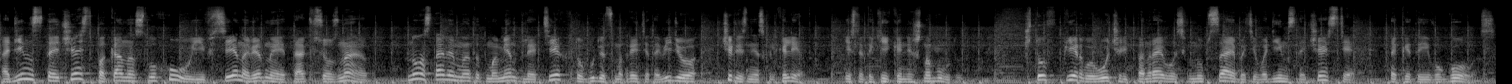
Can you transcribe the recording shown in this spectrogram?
Одиннадцатая часть пока на слуху, и все, наверное, и так все знают. Но оставим этот момент для тех, кто будет смотреть это видео через несколько лет. Если такие, конечно, будут. Что в первую очередь понравилось в Сайбате в одиннадцатой части, так это его голос.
